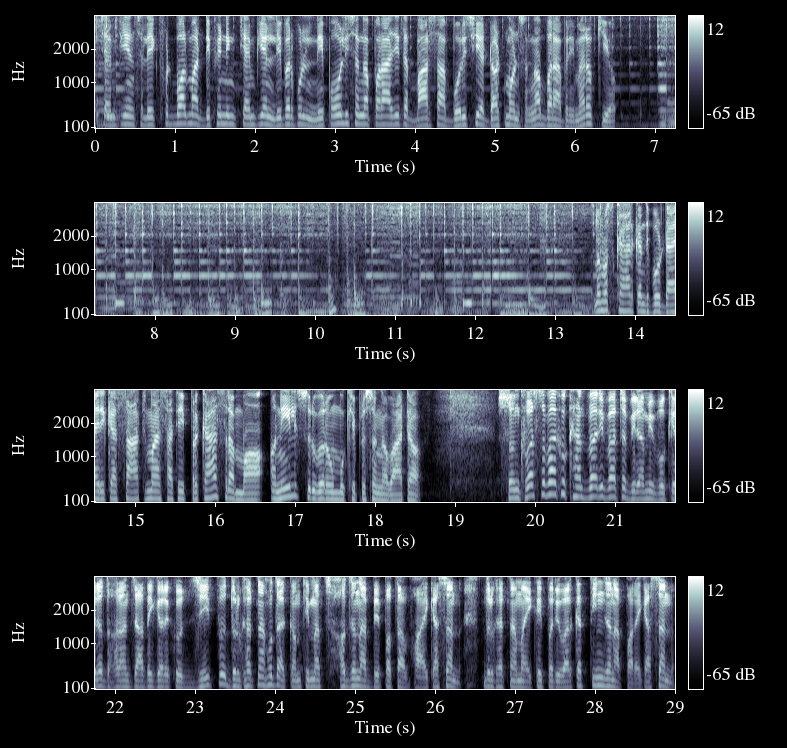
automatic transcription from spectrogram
च्याम्पियन्स लिग फुटबलमा डिफेन्डिङ च्याम्पियन लिभरपुल नेपोलीसँग पराजित बार्सा बोरिसिया डटमन्डसँग बराबरीमा रोकियो। नमस्कार कान्तिपुर डायरीका साथमा साथी प्रकाश र म अनिल सुरु गरौँ मुख्य प्रसङ्गबाट। सङ्खुवा सभाको खाँदबारीबाट बिरामी बोकेर धरान जाँदै गरेको जीप दुर्घटना हुँदा कम्तीमा छजना बेपत्ता भएका छन्। दुर्घटनामा एकै परिवारका तीनजना परेका छन्।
